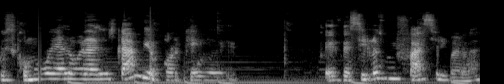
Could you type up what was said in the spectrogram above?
pues ¿cómo voy a lograr el cambio? Porque decirlo es muy fácil, ¿verdad?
